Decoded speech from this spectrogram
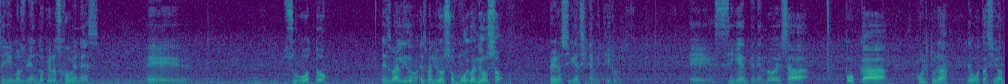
seguimos viendo que los jóvenes eh, su voto es válido, es valioso, muy valioso, pero siguen sin emitirlo. Eh, siguen teniendo esa poca cultura de votación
